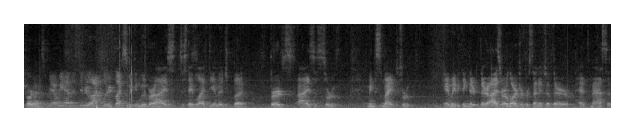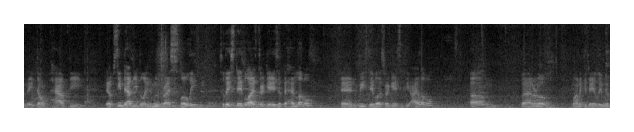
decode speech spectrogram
short answer. Yeah, we have vestibular ocular reflex, so we can move our eyes to stabilize the image, but birds' eyes is sort of, I mean, this is my sort of hand wavy thing. Their, their eyes are a larger percentage of their head's mass, and they don't have the, they don't seem to have the ability to move their eyes slowly. So they stabilize their gaze at the head level, and we stabilize our gaze at the eye level. Um, but I don't know Monica Daley would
